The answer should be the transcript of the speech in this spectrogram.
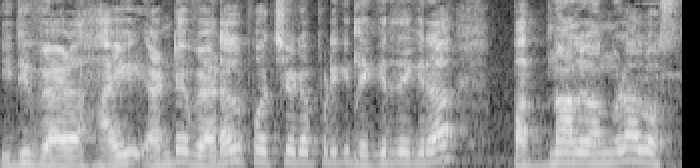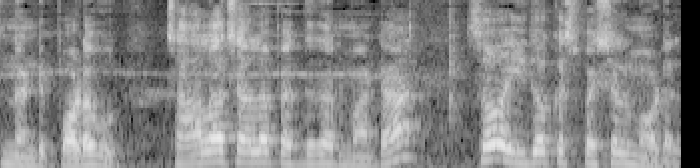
ఇది వె హై అంటే వెడల్పు వచ్చేటప్పటికి దగ్గర దగ్గర పద్నాలుగు అంగుళాలు వస్తుందండి పొడవు. చాలా చాలా పెద్దదన్నమాట. సో ఇదొక స్పెషల్ మోడల్.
